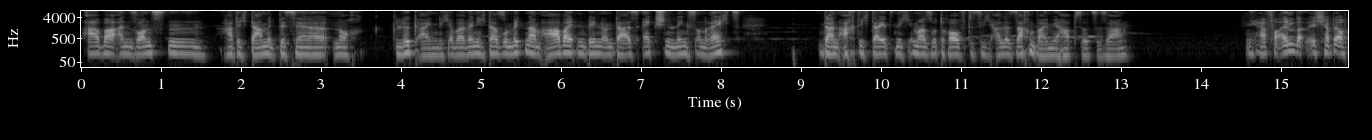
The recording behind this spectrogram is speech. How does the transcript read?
Aber ansonsten hatte ich damit bisher noch Glück eigentlich. Aber wenn ich da so mitten am Arbeiten bin und da ist Action links und rechts, dann achte ich da jetzt nicht immer so drauf, dass ich alle Sachen bei mir hab sozusagen. Ja, vor allem, ich habe ja auch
